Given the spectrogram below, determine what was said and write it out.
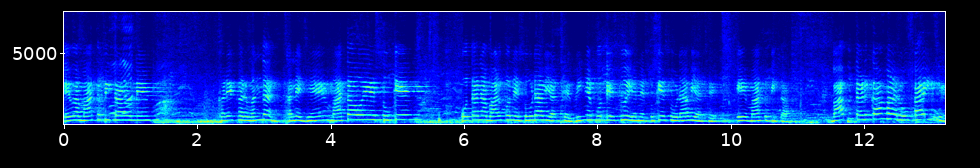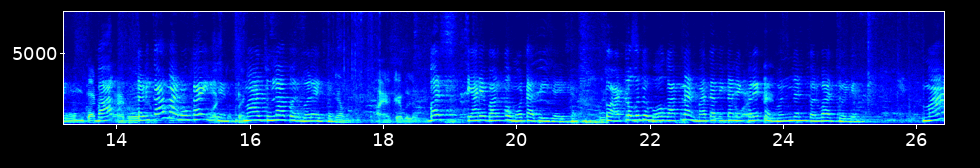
એવા માતા પિતાઓને ખરેખર વંદન અને જે માતાઓએ સુકે પોતાના બાળકોને સોડાવ્યા છે, ભીને પોતે સુઈ અને સુકે સોડાવ્યા છે, એ માત પિતા બાપ તડકામાં રોકાય છે. બાપ તડકામાં રોકાય છે. માં ચૂલા પર બળે છે. બસ ત્યારે બાળકો મોટા થઈ જાય છે. તો આટલો બધો ભોગ આપનાર માતા પિતાને ખરેખર વંદન કરવા જ જોઈએ. માં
